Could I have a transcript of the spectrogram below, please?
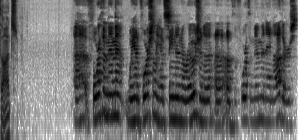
Thoughts? Uh, Fourth Amendment, we unfortunately have seen an erosion of, of the Fourth Amendment and others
